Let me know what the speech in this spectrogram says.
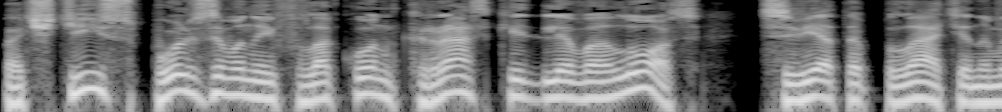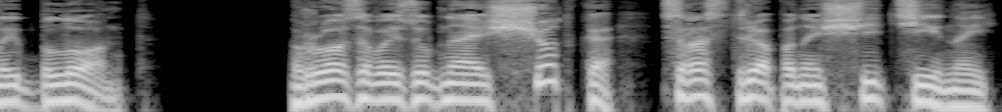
почти использованный флакон краски для волос цвета платиновый блонд, розовая зубная щетка с растрепанной щетиной,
